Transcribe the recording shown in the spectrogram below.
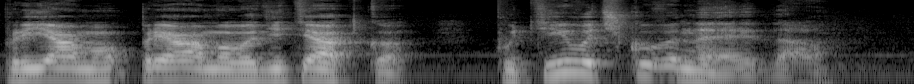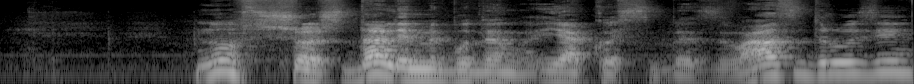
прямо, прямого дитятко путівочку Венері дав. Ну що ж, далі ми будемо якось без вас, друзі.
